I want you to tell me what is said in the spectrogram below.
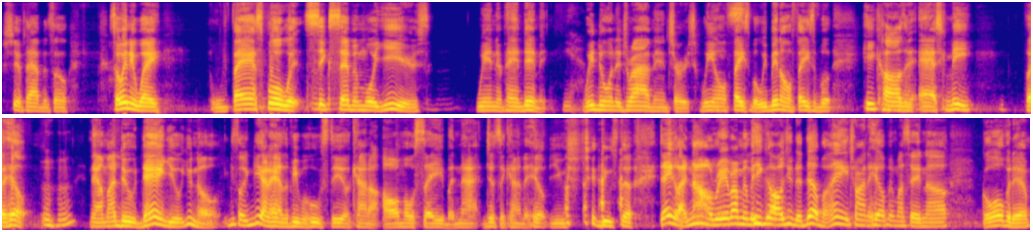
Shift happens. So, so anyway, fast forward 6 mm-hmm. seven more years, we're in the pandemic. Yeah. We're doing the drive-in church. We on Facebook. We've been on Facebook. He calls mm-hmm. and asks me for help. Mm-hmm. Now, my dude Daniel, you know, so you gotta have the people who still kind of almost say, but not just to kind of help you do stuff. Daniel like, no, Rev, I remember he called you the devil. I ain't trying to help him. I said, no, go over there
